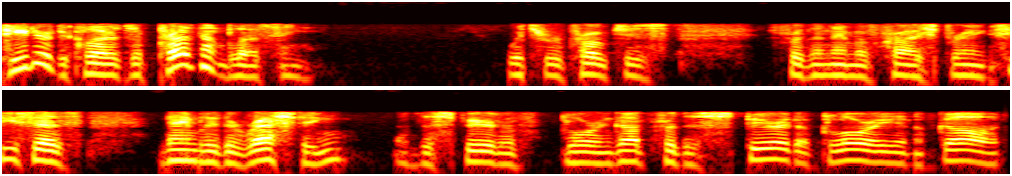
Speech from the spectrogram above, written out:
Peter declares a present blessing, which reproaches for the name of Christ brings. He says, namely, the resting of the Spirit of glory in God. For the Spirit of glory and of God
